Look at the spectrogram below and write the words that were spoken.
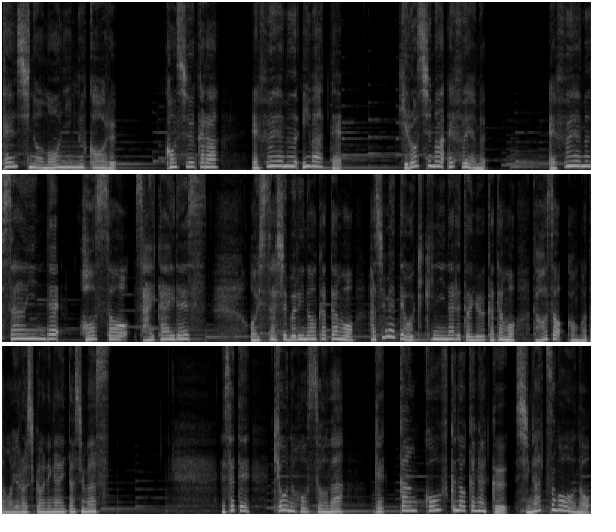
天使のモーニングコール。今週から FM 岩手広島 FM FM 山陰で放送再開です。お久しぶりの方も初めてお聞きになるという方もどうぞ今後ともよろしくお願いいたします。さて今日の放送は月刊幸福の科学4月号の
